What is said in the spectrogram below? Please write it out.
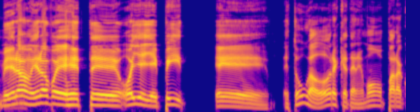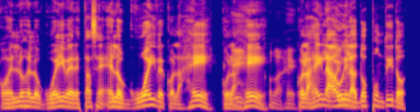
Mira, mira, pues, este, oye, JP, eh, estos jugadores que tenemos para cogerlos en los waivers, en los waivers con la G, con la G, con la G. con la G y la U y las dos puntitos,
